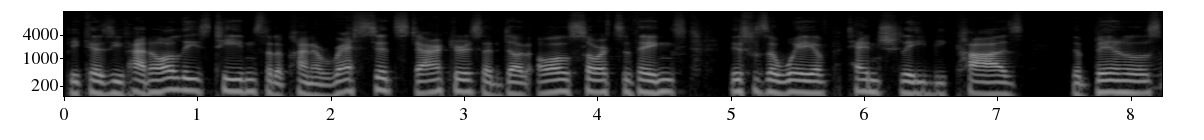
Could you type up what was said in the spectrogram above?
Because you've had all these teams that have kind of rested starters and done all sorts of things. This was a way of potentially because the Bills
